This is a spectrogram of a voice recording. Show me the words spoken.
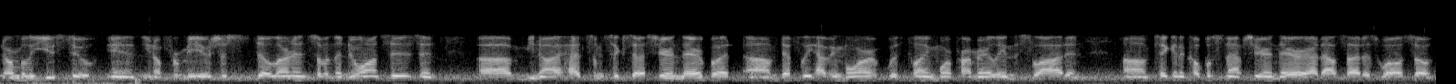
normally used to and you know for me it was just still learning some of the nuances and um, you know, I had some success here and there, but um, definitely having more with playing more primarily in the slot and um, taking a couple snaps here and there at outside as well. So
